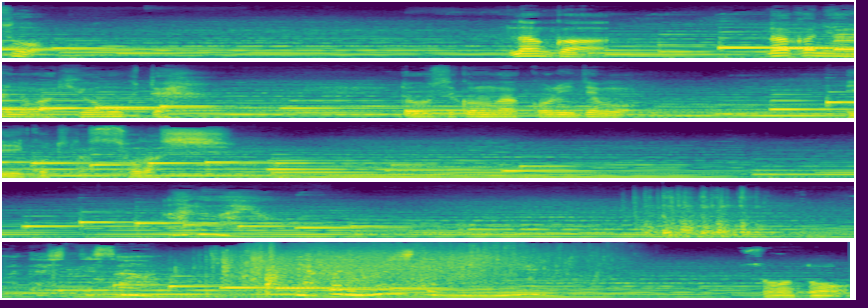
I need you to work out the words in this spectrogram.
嘘なんか中に入るのが気が重くてどうせこの学校にいてもいいことなさそうだし。あるわよ。私ってさやっぱり無理してるように見える。相当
